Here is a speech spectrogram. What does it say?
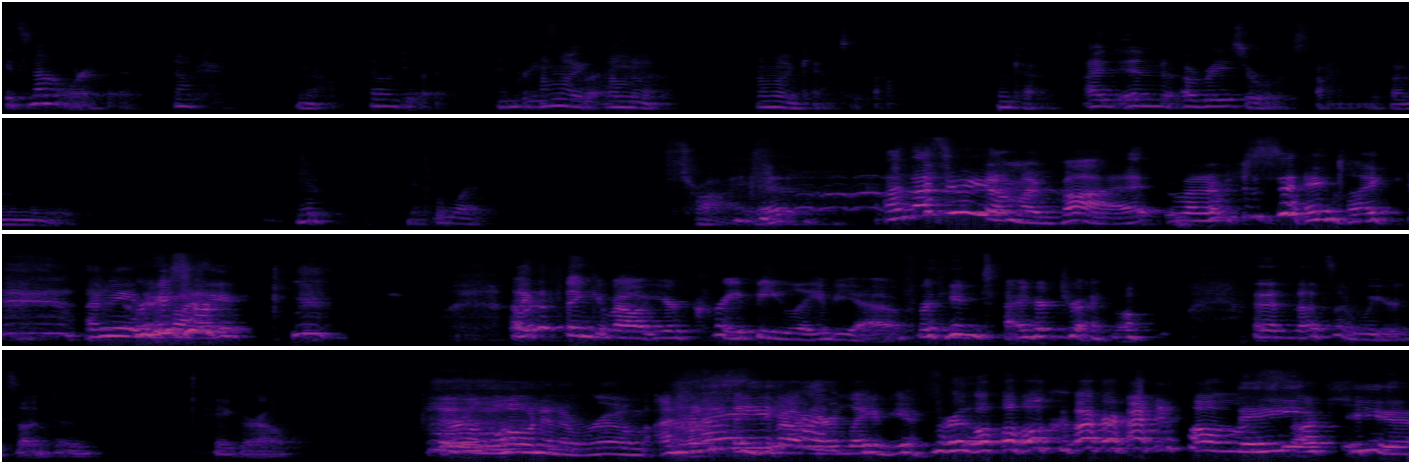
It's not worth it. Okay. No. Don't do it. Embrace I'm like, bush. I'm gonna I'm gonna cancel that. Okay. I and a razor works fine if I'm in the mood. Yeah. To what? Try it. I'm not doing it on my butt, but I'm just saying, like, I mean, if I- I'm gonna think about your crepey labia for the entire drive home. That's a weird sentence. Hey, girl. We're alone in a room. I'm gonna think about your labia for the whole car ride home. Thank sorry. you.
